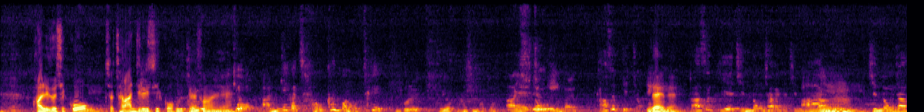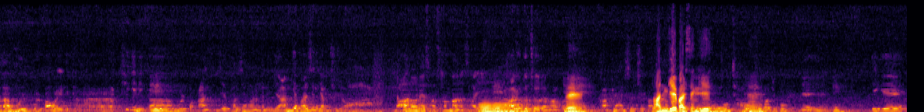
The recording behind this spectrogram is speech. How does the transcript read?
관리도 쉽고 예. 잘안 질릴 수 있고. 그렇죠. 예, 손을. 예. 이렇게 어- 안개가 자욱한 건 어떻게 이걸 구현하신 거죠? 아, 예, 수증기인가요? 가습기 있죠. 예. 네, 네. 가습기에 진동자가 있죠. 진동자. 아, 예. 음. 진동자가 물 물방울 이렇게 탁 튀기니까 예. 물방 안, 이제 발생하는 건 이제 안개 발생 장치죠. 만 원에서 한 3만 원 사이. 어. 가격도 저렴하고 네. 간편하게 설치 다. 안개 발생기. 예, 너무 자욱해가지고. 예, 예. 예. 이게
